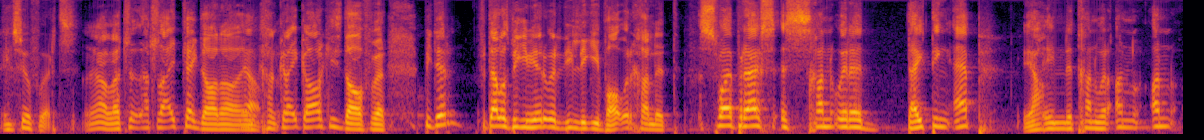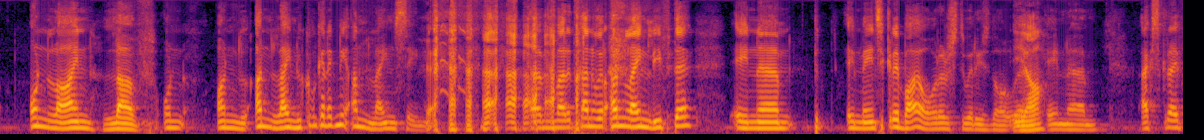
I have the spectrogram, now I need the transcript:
en so voorts. Ja, laat laat hulle uitkyk daarna en Ja. gaan kry kaartjies daarvoor. Pieter, vertel ons bietjie meer oor die liedjie. Waaroor gaan dit? Swipe regs is gaan oor 'n dating app Ja. en dit gaan oor aan aan online love on on aanlyn hoekom kan ek nie aanlyn sê nie um, maar dit gaan oor aanlyn liefde en ehm um, en mense kry baie horror stories daaroor Ja. en ehm um, ek skryf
